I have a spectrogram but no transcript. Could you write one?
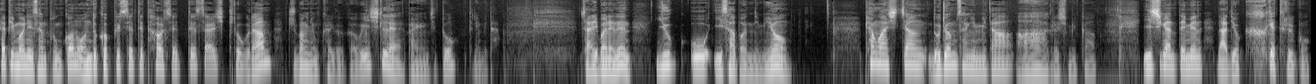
해피머니 상품권 원두커피 세트, 타월 세트, 쌀 10kg, 주방용 칼과 가위, 실내 방향지도 드립니다. 자, 이번에는 6524번님이요. 평화시장 노점상입니다. 아, 그러십니까? 이 시간대면 라디오 크게 틀고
